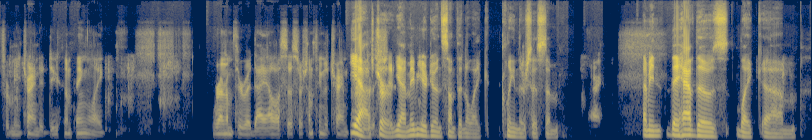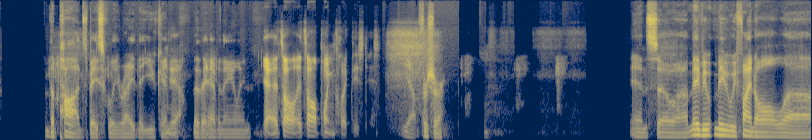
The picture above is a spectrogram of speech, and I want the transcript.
for me trying to do something like run them through a dialysis or something to try and yeah sure shit yeah maybe you're doing something to like clean their system All right. i mean they have those like um the pods basically right that you can Yeah. that they have in the alien Yeah, it's all it's all point and click these days. yeah for sure and so uh maybe maybe we find all uh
